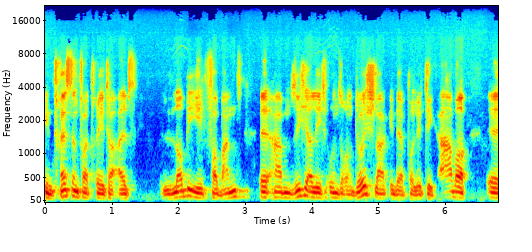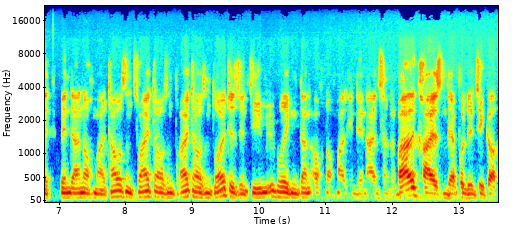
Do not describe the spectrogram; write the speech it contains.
Interessenvertreter als Lobbyverband äh, haben sicherlich unseren Durchschlag in der Politik. Aber äh, wenn da nochmal 1000, 2000, 3000 Leute sind, die im Übrigen dann auch nochmal in den einzelnen Wahlkreisen der Politiker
